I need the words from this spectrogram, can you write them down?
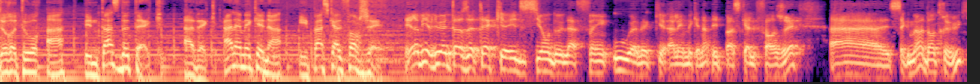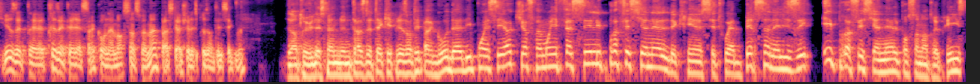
De retour à Une tasse de tech avec Alain Mekena et Pascal Forget. Et bienvenue à Une tasse de tech, édition de la fin août avec Alain Mekena et Pascal Forget. Euh, segment d'entrevue qui risque d'être très intéressant qu'on amorce en ce moment. Pascal, je te laisse présenter le segment. L'entrevue de la semaine d'une tasse de tech est présentée par GoDaddy.ca qui offre un moyen facile et professionnel de créer un site web personnalisé et professionnel pour son entreprise.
